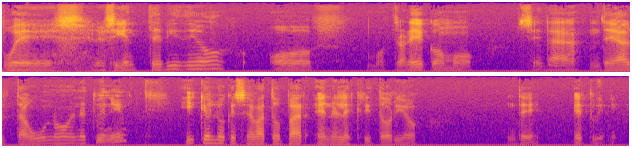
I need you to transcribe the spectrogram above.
pues en el siguiente vídeo os mostraré cómo se da de alta uno en eTwinning y qué es lo que se va a topar en el escritorio de eTwinning.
